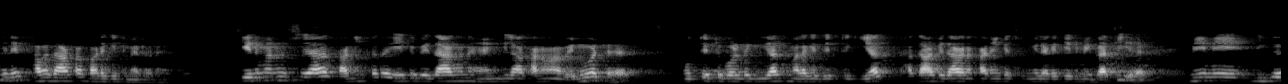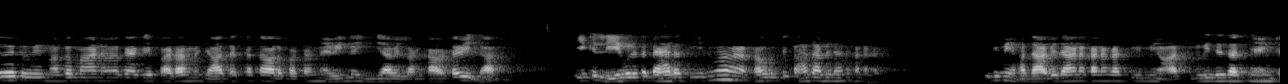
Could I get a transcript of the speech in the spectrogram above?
කෙනෙක් කවදාකවත් බඩගින්නේ මැරෙන්නේ නැහැ. කියන මිනිස්සයා තනිකර ඒක බෙදාගෙන හැංගිලා කනවා වෙනුවට මුත්‍ත්‍ට වලට ගියත් මලගෙදෙට්ට ගියත් හදා බෙදාගෙන කණ එක සිංහලයේ තියෙන මේ ගතිය මේ මේ දිගට මේ මග මානවකගේ පඩම්ම ජාතක කතාවල පටන් ඇවිල්ලා ඉන්දියාවේ ලංකාවට ඇවිල්ලා ඒක ලේවලට බහැලා තියෙනවා කවුරුත් එක්ක හදා බෙදාන කනකට. ඉතින් මේ හදා බෙදාන කනකට මේ ආර්ථික විශේෂඥයින්ට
